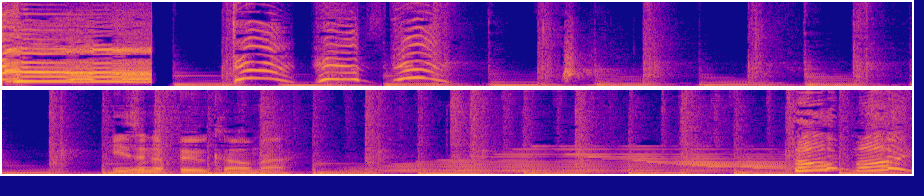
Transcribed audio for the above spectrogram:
Ah! Dad, Ham's dead! He's in a food coma. Oh my,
